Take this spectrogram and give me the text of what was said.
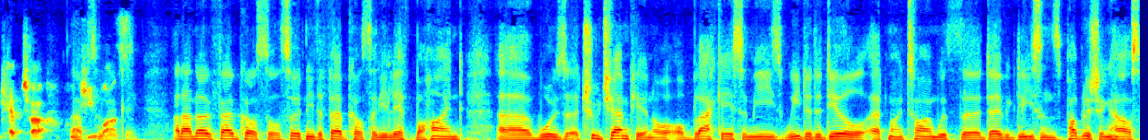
capture who Absolutely. he was. And I know Fabcostal, certainly the Fabcos that he left behind, uh, was a true champion of, of, black SMEs. We did a deal at my time with uh, David Gleason's publishing house,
